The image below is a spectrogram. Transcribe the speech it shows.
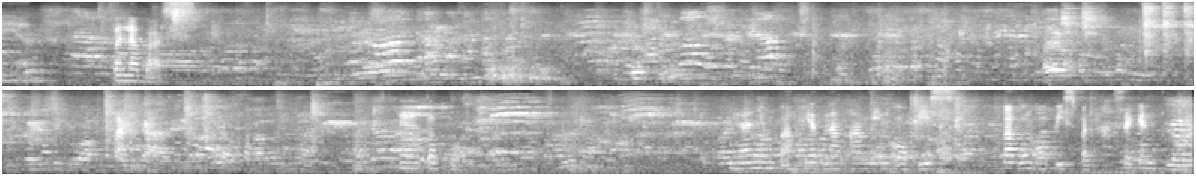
Ayan. Palabas. Ito po. Yan yung paakyat ng aming office. Bagong office pa. Second floor.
